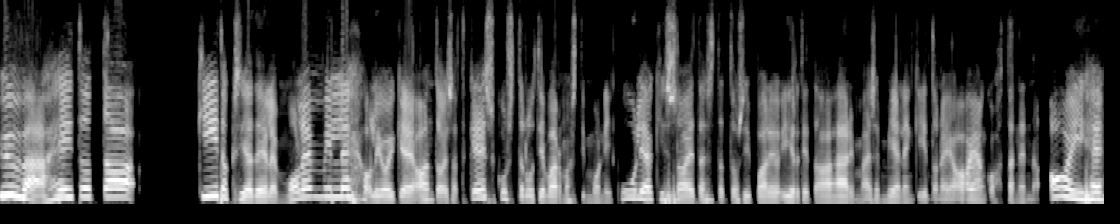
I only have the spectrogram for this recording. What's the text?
Hyvä. Hei, tota, Kiitoksia teille molemmille. Oli oikein antoisat keskustelut ja varmasti moni kuulijakin sai tästä tosi paljon irti. Tämä on äärimmäisen mielenkiintoinen ja ajankohtainen aihe.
